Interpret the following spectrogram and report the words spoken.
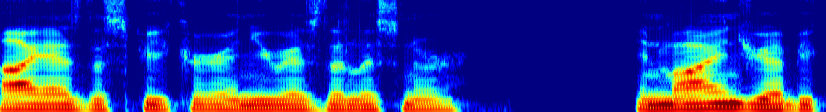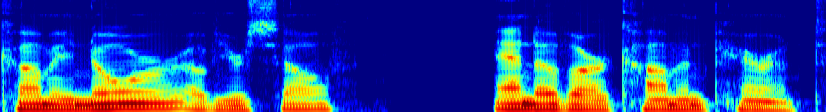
I as the speaker and you as the listener in mind, you have become a knower of yourself and of our common parent.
